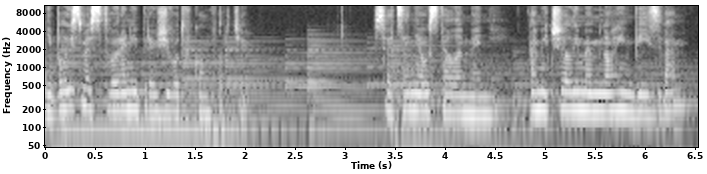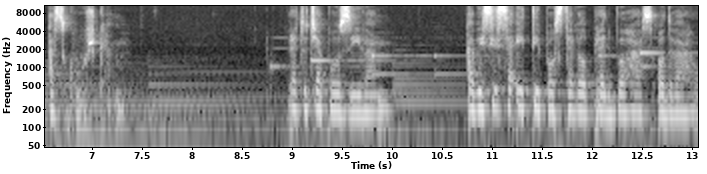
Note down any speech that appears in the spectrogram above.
Neboli sme stvorení pre život v komforte. Svet sa neustále mení a my čelíme mnohým výzvam a skúškam. Preto ťa pozývam, aby si sa i ty postavil pred Boha s odvahou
